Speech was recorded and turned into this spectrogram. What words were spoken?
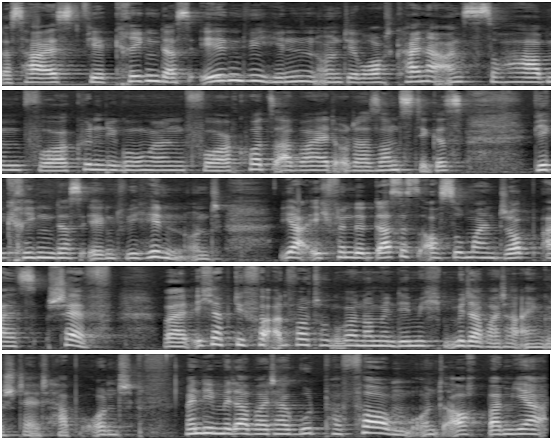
Das heißt, wir kriegen das irgendwie hin und ihr braucht keine Angst zu haben vor Kündigungen, vor Kurzarbeit oder sonstiges. Wir kriegen das irgendwie hin. Und ja, ich finde, das ist auch so mein Job als Chef, weil ich habe die Verantwortung übernommen, indem ich Mitarbeiter eingestellt habe. Und wenn die Mitarbeiter gut performen und auch bei mir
